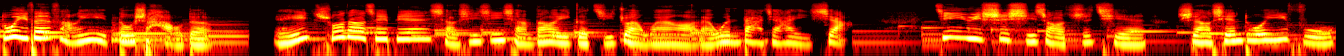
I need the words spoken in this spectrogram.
多一分防疫都是好的。诶，说到这边，小星星想到一个急转弯啊，来问大家一下：进浴室洗澡之前是要先脱衣服，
